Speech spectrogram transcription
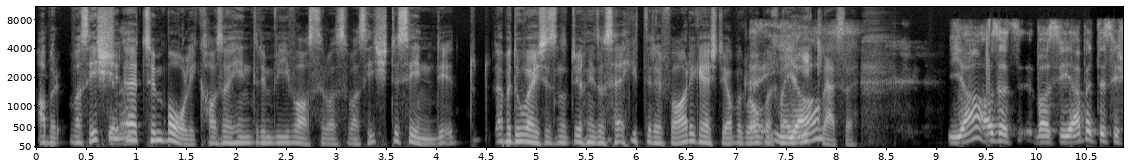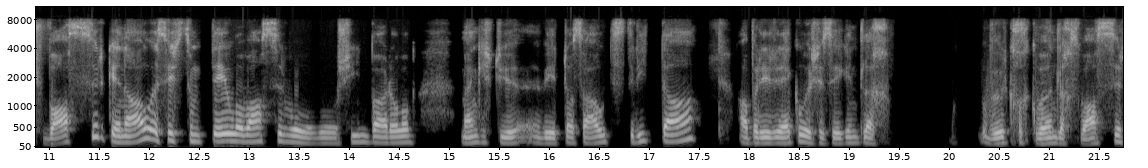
Aber was ist genau. äh, die Symbolik also hinter dem Weihwasser? Was, was ist der Sinn? Die, aber du weißt es natürlich nicht aus eigener Erfahrung, hast du aber, glaube ich, ein bisschen ja. eingelesen. Ja, also was ich eben, das ist Wasser, genau. Es ist zum Teil Wasser, wo, wo scheinbar auch Manchmal wird das Salz drin da, aber in der Regel ist es eigentlich wirklich gewöhnliches Wasser.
